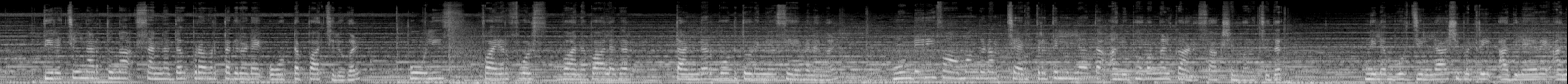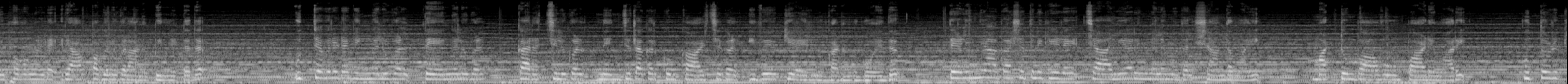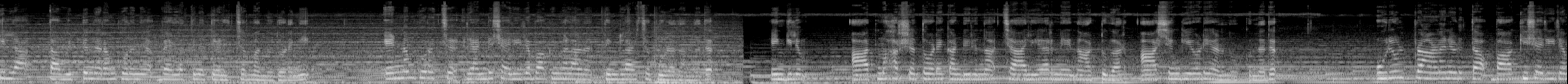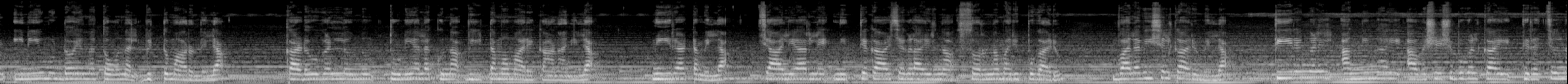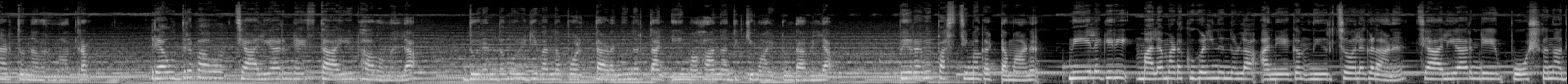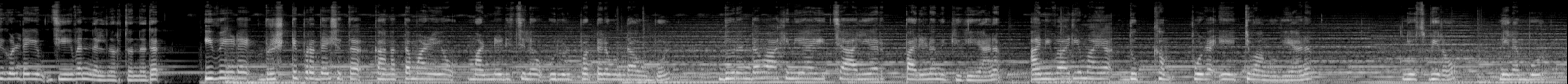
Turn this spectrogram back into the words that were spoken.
തിരച്ചിൽ നടത്തുന്ന സന്നദ്ധ പ്രവർത്തകരുടെ ഓട്ടപ്പാച്ചിലുകൾ പോലീസ് ഫയർഫോഴ്സ് വനപാലകർ തണ്ടർ ബോട്ട് തുടങ്ങിയ സേവനങ്ങൾ മുണ്ടേരി ഫാമാങ്കണം ചരിത്രത്തിലില്ലാത്ത അനുഭവങ്ങൾക്കാണ് സാക്ഷ്യം വഹിച്ചത്. നിലമ്പൂർ ജില്ലാശുപത്രി അതിലേറെ അനുഭവങ്ങളുടെ രാപ്പകലുകളാണ് പിന്നിട്ടത്. ഉറ്റവരുടെ വിങ്ങലുകൾ തേങ്ങലുകൾ കരച്ചിലുകൾ നെഞ്ചു തകർക്കും കാഴ്ചകൾ ഇവയൊക്കെയായിരുന്നു കടന്നുപോയത്. തെളിഞ്ഞ ആകാശത്തിന് കീഴെ ചാലിയാർ ഇന്നലെ മുതൽ ശാന്തമായി. മട്ടും ഭാവവും പാടെ മാറി. കുത്തൊഴുക്കില്ല തവിട്ട് നിറം കുറഞ്ഞ് വെള്ളത്തിന് തെളിച്ചം വന്നു തുടങ്ങി. എണ്ണം കുറച്ച് രണ്ട് ശരീരഭാഗങ്ങളാണ് തിങ്കളാഴ്ച പുഴ തന്നത്. എങ്കിലും ആത്മഹർഷത്തോടെ കണ്ടിരുന്ന ചാലിയാറിനെ നാട്ടുകാർ ആശങ്കയോടെയാണ് നോക്കുന്നത്. ഉരുൾ പ്രാണനെടുത്ത ബാക്കി ശരീരം ഇനിയുമുണ്ടോ എന്ന തോന്നൽ വിട്ടുമാറുന്നില്ല. കടവുകളിലൊന്നും തുണിയലക്കുന്ന വീട്ടമ്മമാരെ കാണാനില്ല. നീരാട്ടമില്ല. ചാലിയാറിലെ നിത്യകാഴ്ചകളായിരുന്ന സ്വർണമരിപ്പുകാരും വലവീശൽക്കാരുമില്ല. തീരങ്ങളിൽ അങ്ങിങ്ങായി അവശേഷിപ്പുകൾക്കായി തിരച്ചിൽ നടത്തുന്നവർ മാത്രം. രൗദ്രഭാവം ചാലിയാറിന്റെ സ്ഥായി ഭാവമല്ല ദുരന്തമൊഴുകി വന്നപ്പോൾ തടഞ്ഞു നിർത്താൻ ഈ മഹാനദിക്കുമായിട്ടുണ്ടാവില്ല. പിറവി പശ്ചിമഘട്ടമാണ്. നീലഗിരി മലമടക്കുകളിൽ നിന്നുള്ള അനേകം നീർച്ചോലകളാണ് ചാലിയാറിന്റെയും പോഷക നദികളുടെയും ജീവൻ നിലനിർത്തുന്നത്. ഇവയുടെ വൃഷ്ടിപ്രദേശത്ത് കനത്ത മഴയോ മണ്ണിടിച്ചിലോ ഉരുൾപൊട്ടലോ ഉണ്ടാവുമ്പോൾ ദുരന്തവാഹിനിയായി ചാലിയാർ പരിണമിക്കുകയാണ്. അനിവാര്യമായ ദുഃഖം പുഴ ഏറ്റുവാങ്ങുകയാണ്. News bureau Nilambur.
